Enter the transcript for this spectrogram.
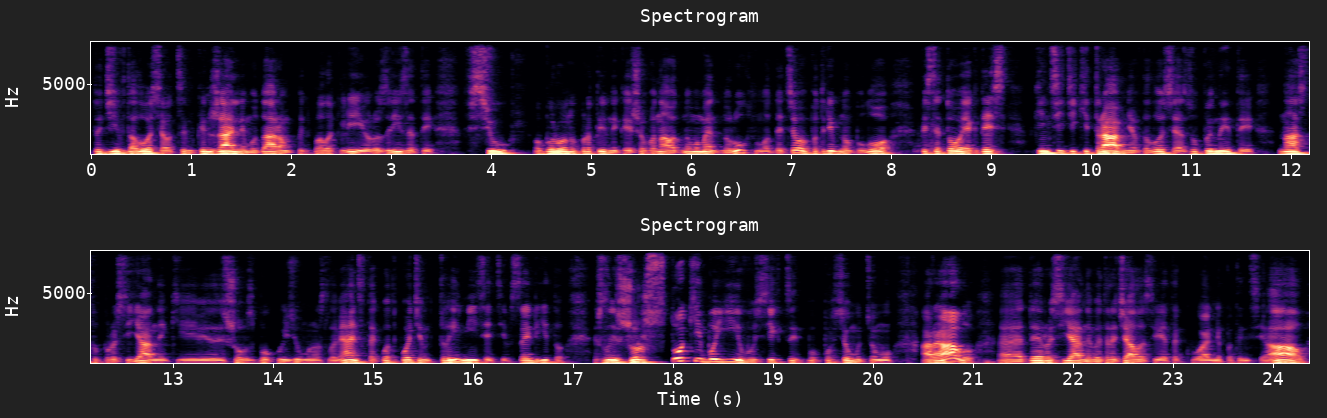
тоді вдалося оцим кинжальним ударом під Балаклію розрізати всю оборону противника, і щоб вона одномоментно рухнула, для цього потрібно було після того, як десь. Кінці тільки травня вдалося зупинити наступ росіян, який йшов з боку Ізюму на Слов'янськ. Так от потім три місяці, все літо, йшли жорстокі бої в усіх цих по, всьому цьому ареалу, е, де росіяни витрачали свій атакувальний потенціал,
